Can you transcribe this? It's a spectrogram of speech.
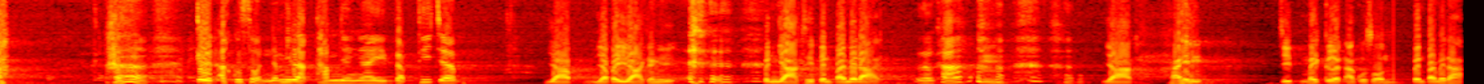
ฮะเกิดอกุศลเนี่ยมีหลักธรรมยังไงแบบที่จะอย่าอย่าไปอยากอย่างนี้ เป็นอยากที่เป็นไปไม่ได้เหรอคะอืมอยากให้จิตไม่เกิดอกุศลเป็นไปไม่ได้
